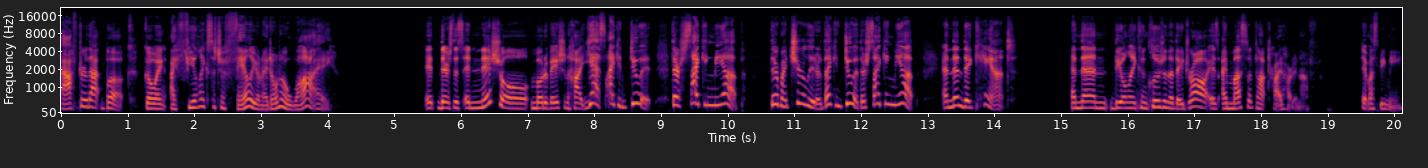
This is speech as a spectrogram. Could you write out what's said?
after that book going, I feel like such a failure and I don't know why. It, there's this initial motivation high. Yes, I can do it. They're psyching me up. They're my cheerleader. They can do it. They're psyching me up. And then they can't. And then the only conclusion that they draw is I must have not tried hard enough. It must be me.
